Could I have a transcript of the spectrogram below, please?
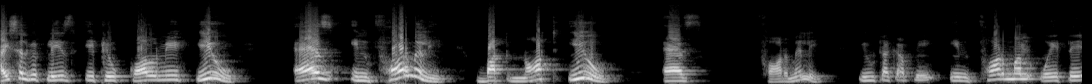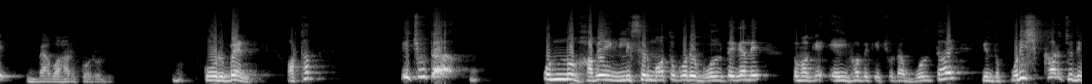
I shall be please if you call me you as informally but not you as formally ইউটাকে আপনি ইনফর্মাল ওয়েতে ব্যবহার করুন। করবেন। অর্থাৎ কিছুটা অন্যভাবে ইংলিশের মতো করে বলতে গেলে তোমাকে এইভাবে কিছুটা বলতে হয়, কিন্তু পরিষ্কার যদি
